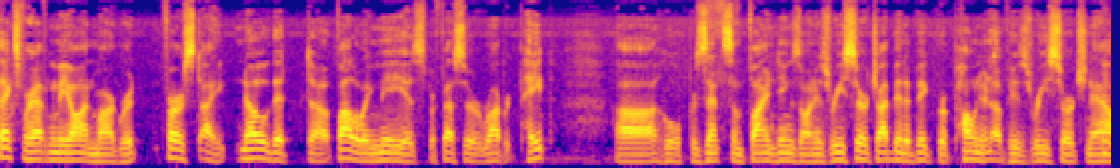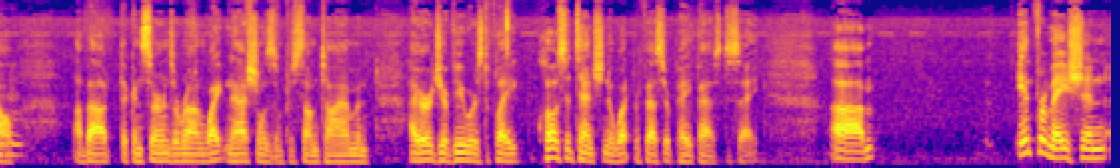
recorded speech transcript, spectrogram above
thanks for having me on, Margaret. First, I know that uh, following me is Professor Robert Pape, uh, who will present some findings on his research. I've been a big proponent of his research now mm-hmm. about the concerns around white nationalism for some time, and I urge your viewers to pay close attention to what Professor Pape has to say. Um, information,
